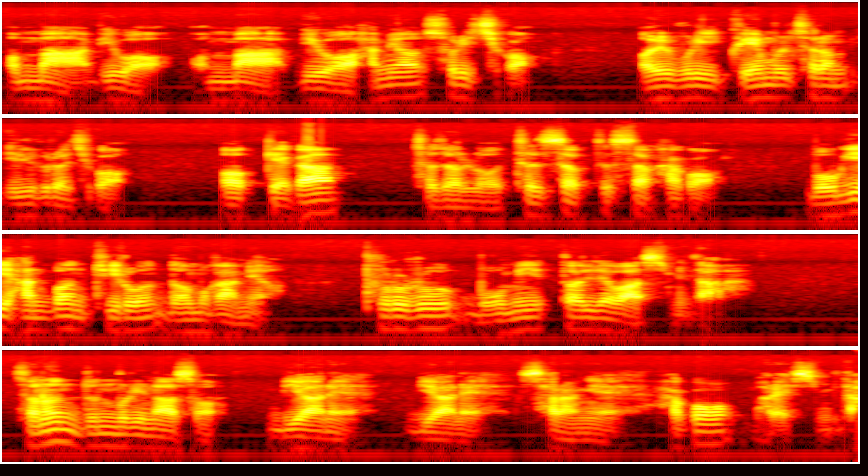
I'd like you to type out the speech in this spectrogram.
엄마 미워, 엄마 미워 하며 소리치고 얼굴이 괴물처럼 일그러지고 어깨가 저절로 들썩들썩하고 목이 한 번 뒤로 넘어가며 부르르 몸이 떨려왔습니다. 저는 눈물이 나서 미안해, 미안해, 사랑해 하고 말했습니다.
